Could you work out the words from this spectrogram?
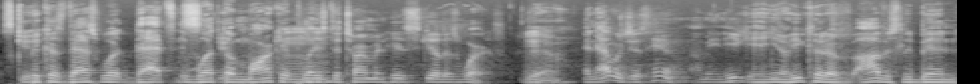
skill. because that's what that's what the Skill. marketplace mm-hmm. determined his skill is worth. Yeah. and that was just him. I mean, he you know he could have obviously been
